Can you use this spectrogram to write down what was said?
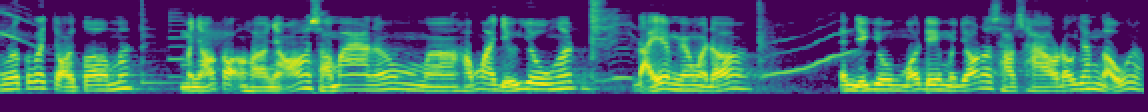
lúc đó có cái chòi tôm á mà nhỏ con hồi nhỏ sợ ma nữa mà không ai giữ vuông hết. Đẩy em ra ngoài đó. Em giữ vuông mỗi đêm mà gió nó xào xào đâu dám ngủ đâu.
